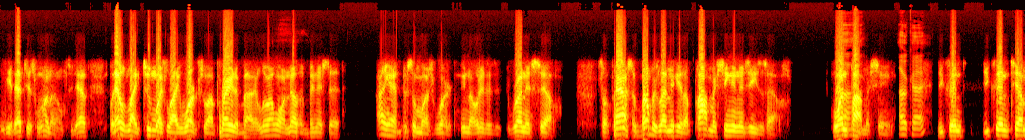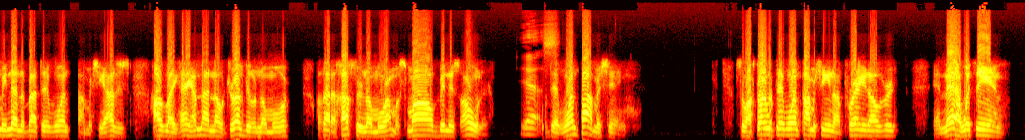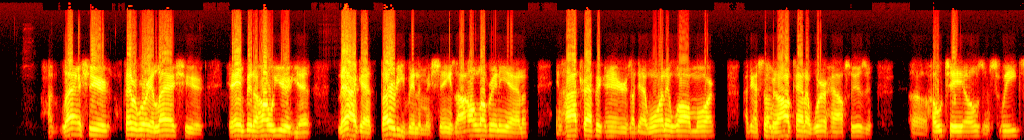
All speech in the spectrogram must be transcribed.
Yeah, that's just one of them. See that, but that was like too much like work. So I prayed about it. Lord, I want another business that I ain't got to do so much work. You know, it it run itself. So Pastor Bumpus let me get a pop machine in the Jesus house. One Uh-huh. pop machine. Okay. You couldn't you couldn't tell me nothing about that one pop machine. I was just I was like, hey, I'm not no drug dealer no more. I'm not a hustler no more. I'm a small business owner Yes. with that one pop machine. So I started with that one pop machine. I prayed over it, and now within uh, last year, February of last year, it ain't been a whole year yet. Now I got 30 vending machines all over Indiana in high traffic areas. I got one in Walmart. I got some in all kind of warehouses and uh, hotels and suites.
